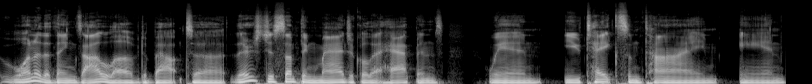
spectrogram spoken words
one of the things I loved about uh, there's just something magical that happens when you take some time and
